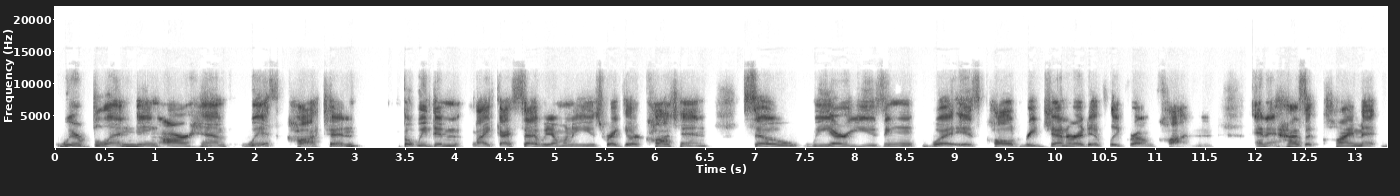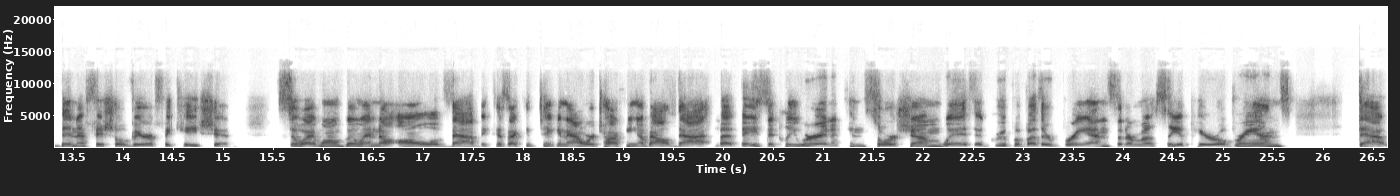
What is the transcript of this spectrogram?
We're blending our hemp with cotton, but we didn't, like I said, we don't want to use regular cotton. So we are using what is called regeneratively grown cotton, and it has a climate beneficial verification. So I won't go into all of that because I could take an hour talking about that. But basically, we're in a consortium with a group of other brands that are mostly apparel brands that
